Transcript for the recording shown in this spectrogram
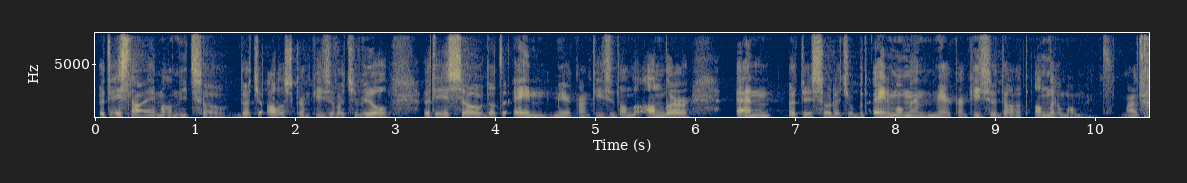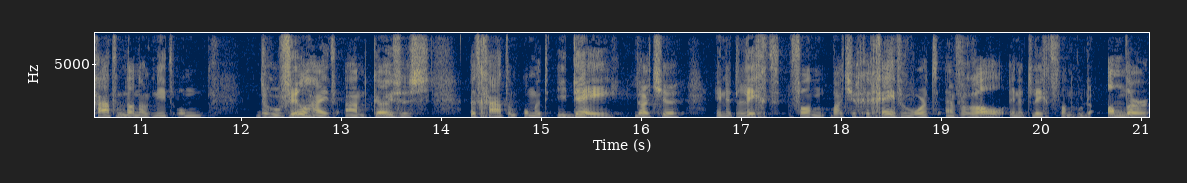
Het is nou eenmaal niet zo dat je alles kan kiezen wat je wil. Het is zo dat de een meer kan kiezen dan de ander. En het is zo dat je op het ene moment meer kan kiezen dan het andere moment. Maar het gaat hem dan ook niet om de hoeveelheid aan keuzes. Het gaat hem om het idee dat je in het licht van wat je gegeven wordt en vooral in het licht van hoe de ander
